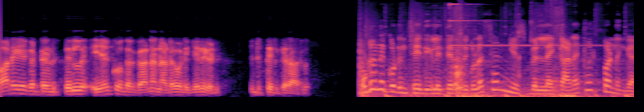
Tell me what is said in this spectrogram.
வாடகை கட்டடத்தில் இயக்குவதற்கான நடவடிக்கைகள் எடுத்திருக்கிறார்கள். உடனுக்குடன் செய்திகளை தெரிந்து கொள்ள சன் நியூஸ் பெல் கிளிக் பண்ணுங்க.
